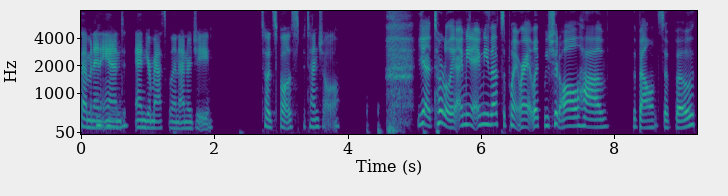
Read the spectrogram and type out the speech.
feminine mm-hmm. and and your masculine energy to its fullest potential. Yeah, totally. I mean, I mean that's the point, right? Like we should all have the balance of both,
